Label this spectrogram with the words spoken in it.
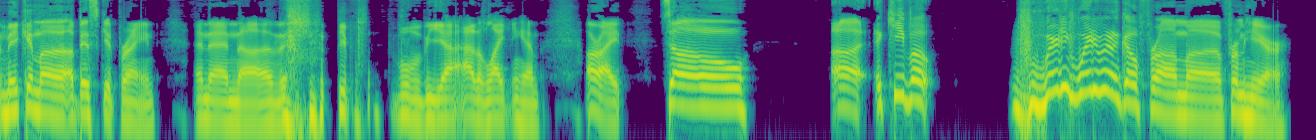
make him a, a biscuit brain, and then uh, people will be out of liking him. All right, so uh, Akiva, where do where do we want to go from uh, from here?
